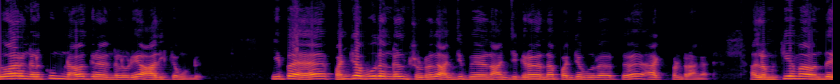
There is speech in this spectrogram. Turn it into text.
துவாரங்களுக்கும் நவக்கிரகங்களுடைய ஆதிக்கம் உண்டு. இப்போ பஞ்சபூதங்கள்னு சொல்கிறது அஞ்சு பேர் தான் அஞ்சு கிரகம் தான் பஞ்சபூதத்தை ஆக்ட் பண்ணுறாங்க அதில் முக்கியமாக வந்து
